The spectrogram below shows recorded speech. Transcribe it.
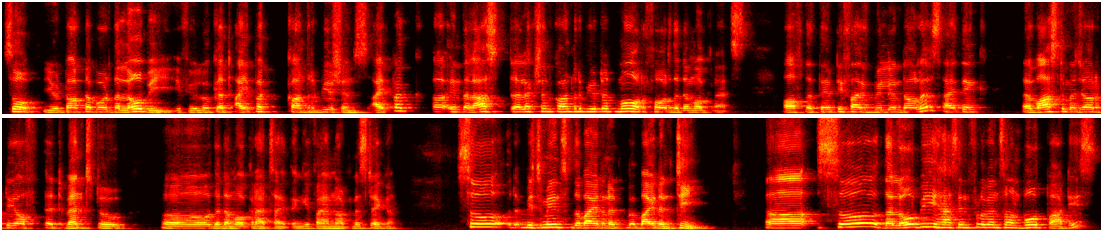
So, you talked about the lobby. If you look at AIPAC contributions, AIPAC uh, in the last election contributed more for the Democrats. Of the $35 billion, I think a vast majority of it went to uh, the Democrats, I think, if I am not mistaken. So, which means the Biden, Biden team. Uh, so the lobby has influence on both parties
